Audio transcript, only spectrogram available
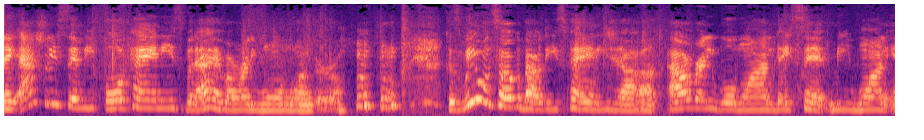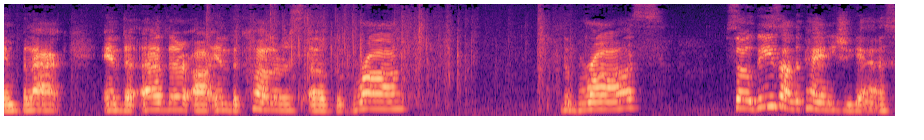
They actually sent me four panties, but I have already worn one, girl. Because we want to talk about these panties, y'all. I already wore one. They sent me one in black and the other are in the colors of the bra. The bras. So these are the panties, you guys.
